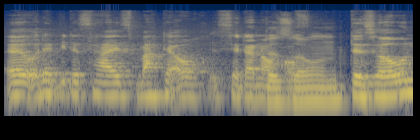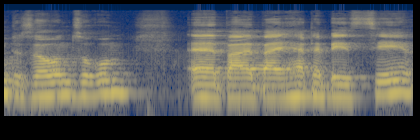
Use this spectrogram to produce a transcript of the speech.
äh, oder wie das heißt, macht er auch, ist ja dann auch The auf Zone. The Zone, The Zone, so rum. Äh, bei, bei Hertha BSC,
